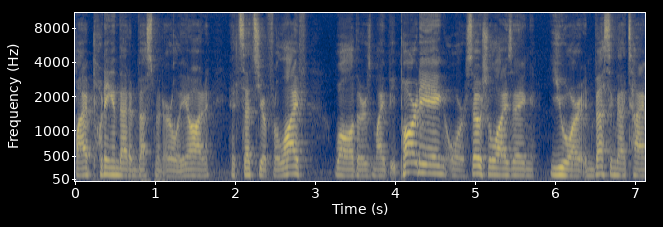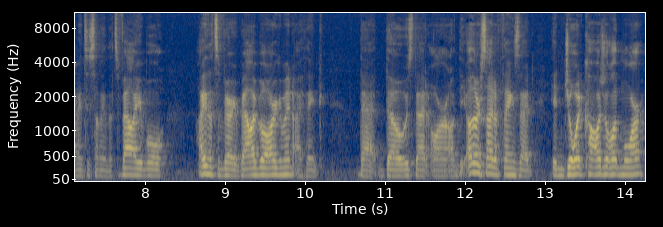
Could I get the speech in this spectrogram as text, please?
by putting in that investment early on, it sets you up for life. While others might be partying or socializing, you are investing that time into something that's valuable. I think that's a very valuable argument. I think that those that are on the other side of things that enjoyed college a lot more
